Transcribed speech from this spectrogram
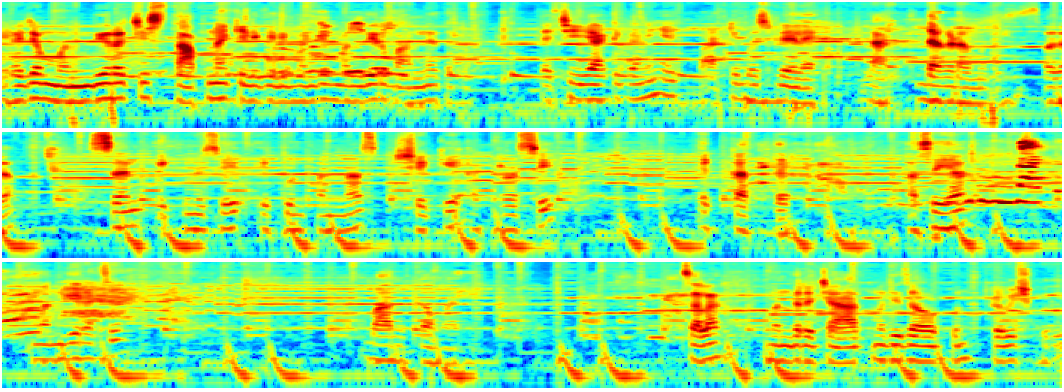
ह्या ज्या मंदिराची स्थापना केली गेली म्हणजे मंदिर बांधण्यात आलं त्याची या ठिकाणी एक पाठी बसलेली आहे ला दगडामध्ये. बघा. सन एकोणीसशे एकोणपन्नास शेके अठराशे एकाहत्तर. असं ह्या मंदिराचं बांधकाम आहे. चला मंदिराच्या आतमध्ये जाऊ आपण प्रवेश करू.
